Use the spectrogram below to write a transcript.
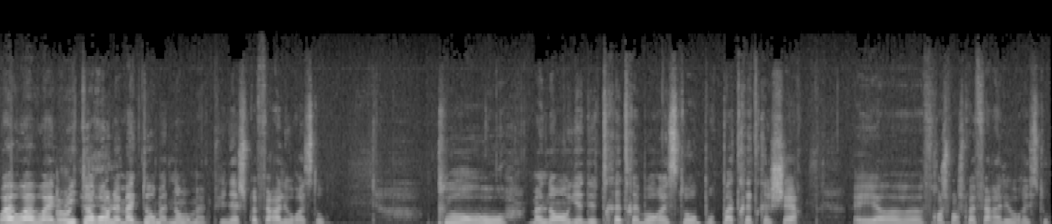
Ouais, ouais, ouais, Ah, 8 ok, euros le McDo maintenant. Ma punaise, je préfère aller au resto. Pouh, maintenant, il y a des très très bons restos pour pas très très cher. Et euh, franchement, je préfère aller au resto.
